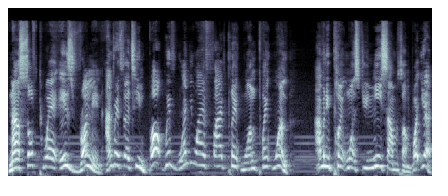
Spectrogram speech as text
Now, software is running Android 13, but with One UI 5.1.1. How many point ones do you need, Samsung? But yeah,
